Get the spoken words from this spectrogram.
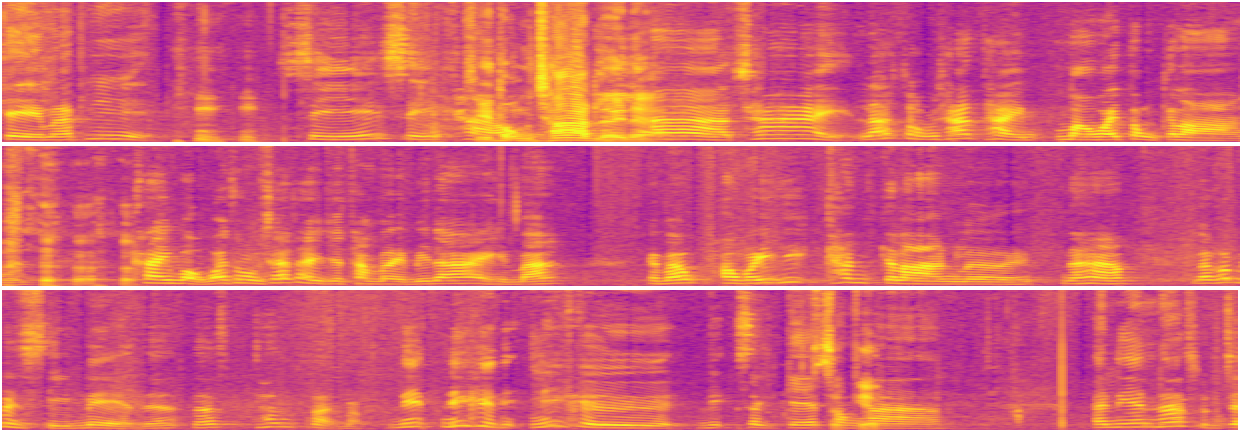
เก๋มะพี่ สีสีขาวสีธงชาติเลยเนี่ย อ่าใช่ แล้วธงชาติไทยมาไว้ตรงกลาง ใครบอกว่าธงชาติไทยจะทำอะไรไม่ได้เห็นไหมเห็นไหมเอาไว้ที่ขั้นกลางเลยนะครับแล้วก็เป็นสีเบจนะแล้วท่านตัดแบบนี่นี่คือนี่คือสเก็ตสออกเก็ต มา อันนี้น่าสนใจ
